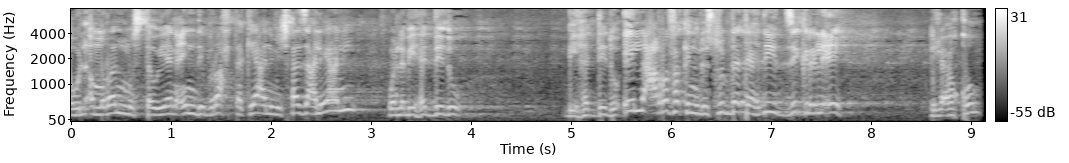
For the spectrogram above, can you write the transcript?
أو الأمران مستويان عندي براحتك يعني مش هزعل يعني؟ ولا بيهددوا؟ بيهددوا. إيه اللي عرفك إن الأسلوب ده تهديد؟ ذكر الإيه؟ العقوب.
